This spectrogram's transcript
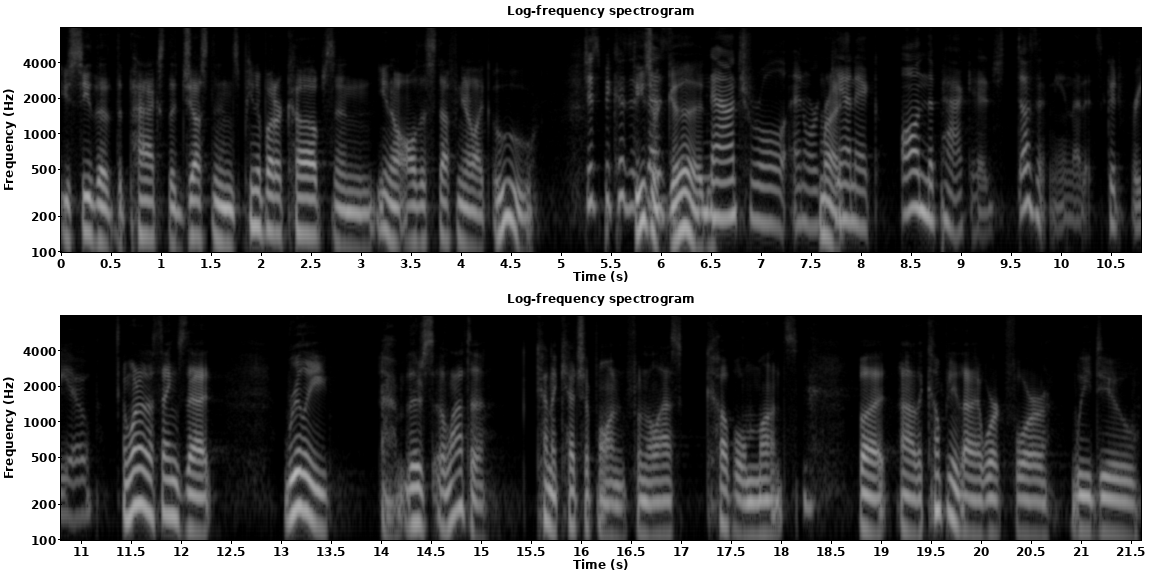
you see the the packs, the Justin's peanut butter cups and you know all this stuff and you're like, "Ooh, Just because it These are good. natural and organic on the package doesn't mean that it's good for you. And one of the things that really, there's a lot to kind of catch up on from the last couple months. But uh, the company that I work for, we do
